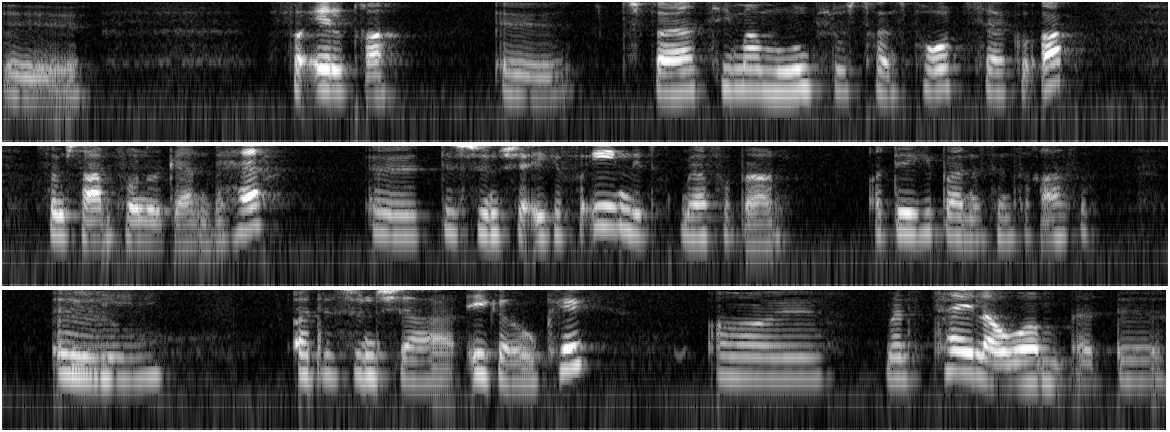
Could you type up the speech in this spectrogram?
øh, forældre, øh, 40 timer om ugen plus transport til at gå op, som samfundet gerne vil have, øh, det synes jeg ikke er forenligt med at få børn. Og det er ikke i børnenes interesse. Helt Øh, enig. og det synes jeg ikke er okay. Og øh, man taler jo om, at, øh,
